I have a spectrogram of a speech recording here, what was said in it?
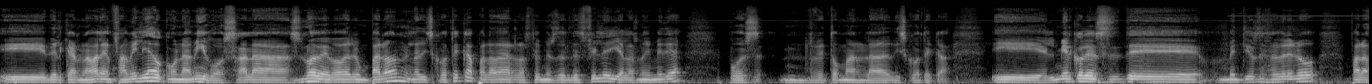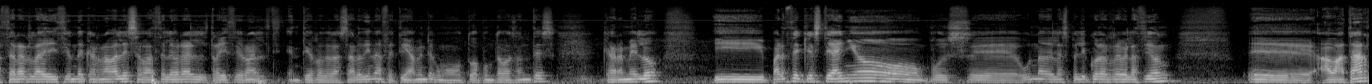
y del carnaval en familia o con amigos. A las nueve va a haber un parón en la discoteca para dar los premios del desfile y a las nueve y media pues retoman la discoteca. Y el miércoles de 22 de febrero, para cerrar la edición de carnavales, se va a celebrar el tradicional entierro de la sardina, efectivamente, como tú apuntabas antes, Carmelo. Y parece que este año, pues eh, una de las películas revelación, eh, Avatar,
